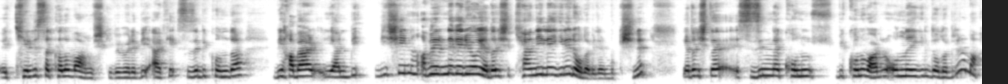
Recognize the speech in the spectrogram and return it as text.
e, kirli sakalı varmış gibi böyle bir erkek size bir konuda bir haber yani bir, bir şeyin haberini veriyor ya da işte kendiyle ilgili de olabilir bu kişinin. Ya da işte e, sizinle konu bir konu vardır onunla ilgili de olabilir ama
